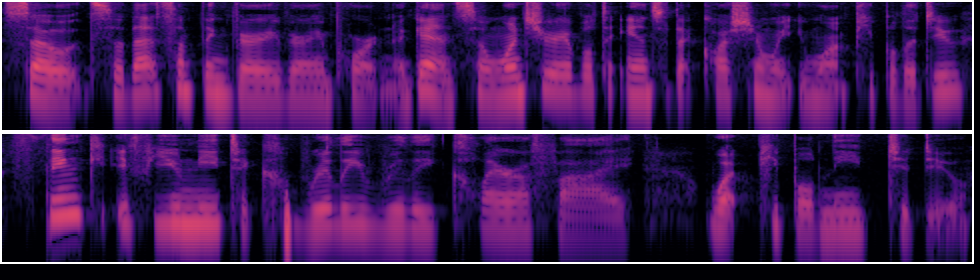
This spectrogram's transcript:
So, so that's something very, very important. Again, so once you're able to answer that question, what you want people to do, think if you need to really, really clarify what people need to do.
